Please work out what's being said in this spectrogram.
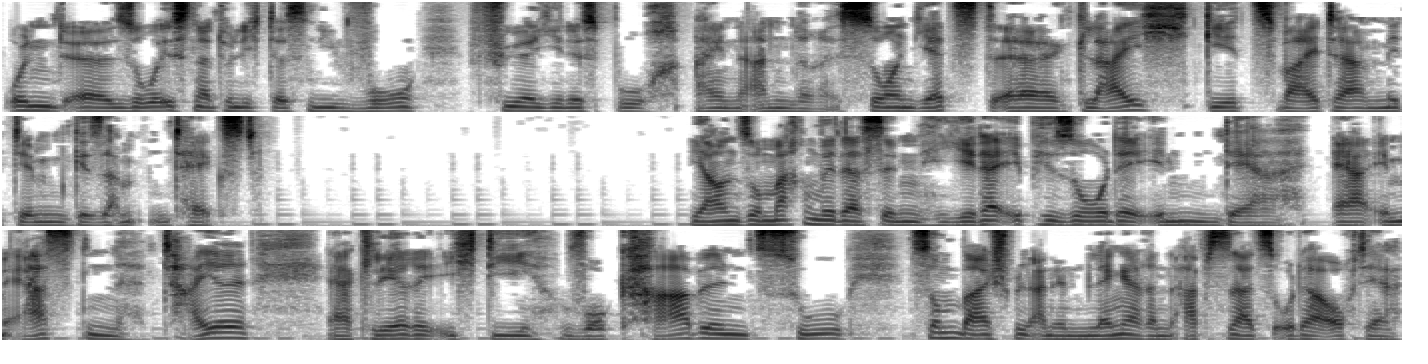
Und äh, so ist natürlich das Niveau für jedes Buch ein anderes. So und jetzt äh, gleich geht's weiter mit dem gesamten Text. Ja, und so machen wir das in jeder Episode. In der, äh, Im ersten Teil erkläre ich die Vokabeln zu zum Beispiel einem längeren Absatz oder auch der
